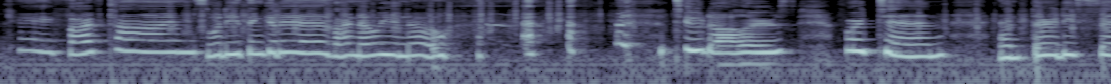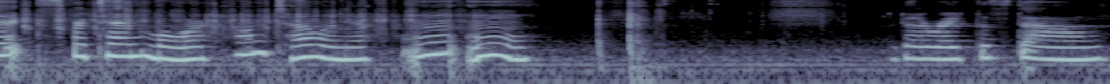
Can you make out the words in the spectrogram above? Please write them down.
Okay, five times. What do you think it is? I know you know. $2 for 10 and 36 for 10 more. I'm telling you. Mm-mm. Gotta write this down.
